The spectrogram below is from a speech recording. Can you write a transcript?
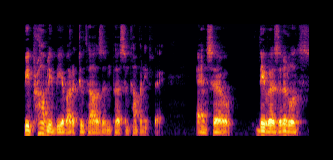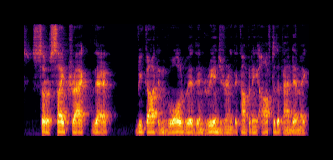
we'd probably be about a 2,000 person company today. And so there was a little sort of sidetrack that we got involved with in re-engineering the company after the pandemic,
